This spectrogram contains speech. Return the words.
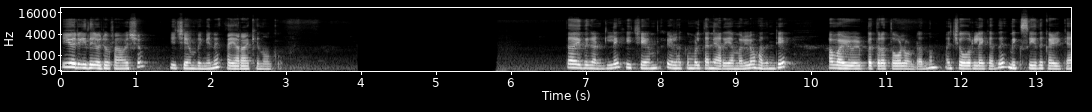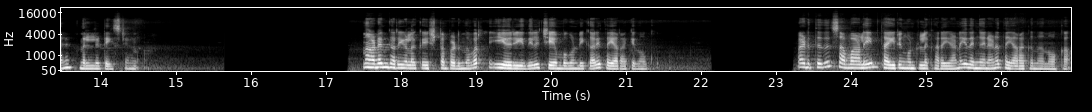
ഈ ഒരു രീതിയിൽ ഒരു പ്രാവശ്യം ഈ ചേമ്പ് ഇങ്ങനെ തയ്യാറാക്കി നോക്കും. ഇതാ ഇത് കണ്ടില്ലേ? ഈ ചേമ്പ് ഇളക്കുമ്പോൾ തന്നെ അറിയാമല്ലോ അതിന്റെ ആ വഴുവഴുപ്പ് എത്രത്തോളം ഉണ്ടെന്നും ആ ചോറിലേക്ക് അത് മിക്സ് ചെയ്ത് കഴിക്കാനും നല്ല ടേസ്റ്റാണ് നാടൻ കറികളൊക്കെ ഇഷ്ടപ്പെടുന്നവർ ഈ ഒരു രീതിയിൽ ചേമ്പ് കറി തയ്യാറാക്കി നോക്കൂ. അടുത്തത് സവാളയും തൈരും കൊണ്ടുള്ള കറിയാണ്. ഇതെങ്ങനെയാണ് തയ്യാറാക്കുന്നത് നോക്കാം.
